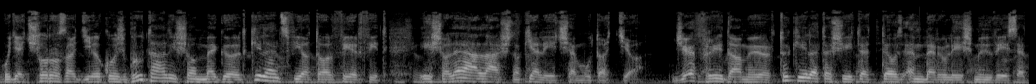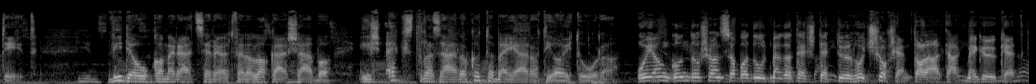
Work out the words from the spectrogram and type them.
hogy egy sorozatgyilkos brutálisan megölt kilenc fiatal férfit, és a leállásnak jelét sem mutatja. Jeffrey Dahmer tökéletesítette az emberölés művészetét. Videókamerát szerelt fel a lakásába, és extra zárakat a bejárati ajtóra. Olyan gondosan szabadult meg a testektől, hogy sosem találták meg őket.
